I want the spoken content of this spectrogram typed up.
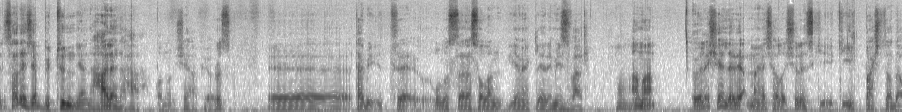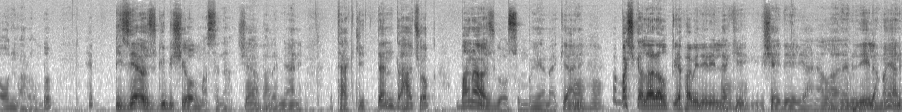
Ee, Sadece bütün yani hala daha onu şey yapıyoruz. E, tabii tre- uluslararası olan yemeklerimiz var. Ama öyle şeyler yapmaya çalışırız ki, ki ilk başta da onlar oldu. Bize özgü bir şey olmasını şey yaparım. Yani taklitten daha çok bana özgü olsun bu yemek. Yani başkaları alıp yapabilir illa ki şey değil yani Allah'ın emri değil ama yani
